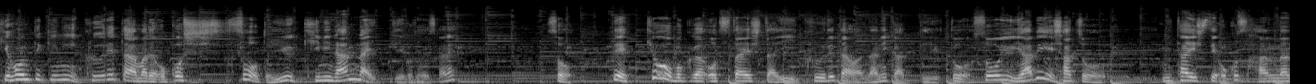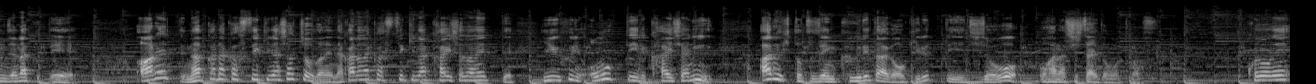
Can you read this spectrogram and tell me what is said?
基本的にクーデターまで起こしそうという気になんないっていうことですかね。そうで今日僕がお伝えしたいクーデターは何かっていうとそういうやべえ社長に対して起こす反乱じゃなくてあれってなかなか素敵な社長だねなかなか素敵な会社だねっていうふうに思っている会社にある日突然クーデターが起きるっていう事情をお話ししたいと思ってます。このね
